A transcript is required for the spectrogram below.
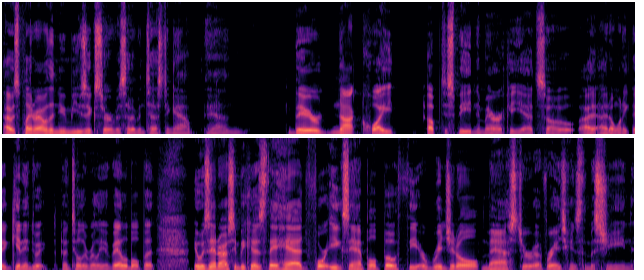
I was playing around with a new music service that I've been testing out, and they're not quite up to speed in America yet, so I, I don't want to get into it until they're really available. But it was interesting because they had, for example, both the original master of Rage Against the Machine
